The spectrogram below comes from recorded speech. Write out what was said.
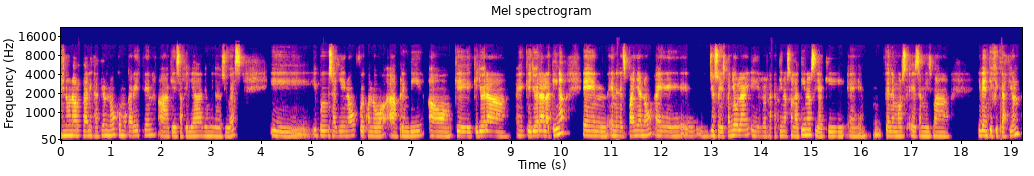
en una organización ¿no? como Carecen, ah, que es afiliada de Unidos US y, pues allí ¿no? fue cuando aprendí ah, que, yo era, eh, que yo era latina. En, España ¿no? Eh, yo soy española y los latinos son latinos y aquí eh, tenemos esa misma identificación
